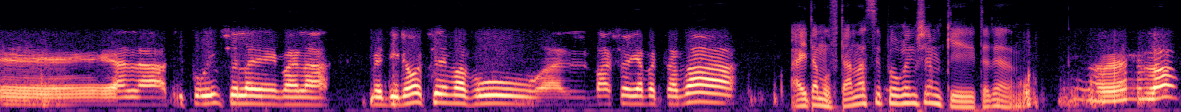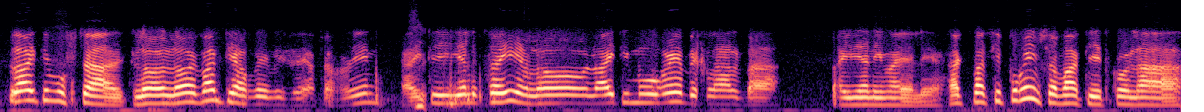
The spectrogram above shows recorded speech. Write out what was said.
אה, על הסיפורים שלהם, על המדינות שהם עברו, על מה שהיה בצבא. היית מופתע מהסיפורים שם? כי, אתה יודע... אה, לא, לא הייתי מופתע, לא, לא הבנתי הרבה מזה, אתה מבין? הייתי ילד צעיר, לא, לא הייתי מעורה בכלל בעניינים האלה. רק בסיפורים שמעתי את כל ה...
